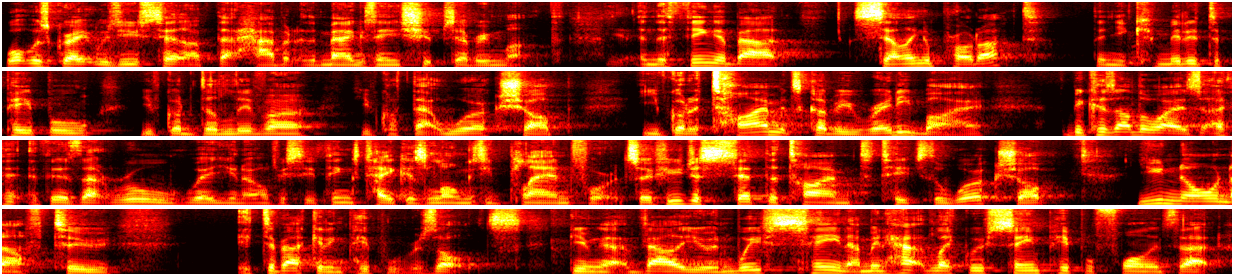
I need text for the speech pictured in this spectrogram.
What was great was you set up that habit of the magazine ships every month. Yeah. And the thing about selling a product, then you're committed to people, you've got to deliver, you've got that workshop, you've got a time it's got to be ready by. Because otherwise, I think there's that rule where, you know, obviously things take as long as you plan for it. So if you just set the time to teach the workshop, you know enough to, it's about getting people results giving that value. And we've seen, I mean, how, like we've seen people fall into that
